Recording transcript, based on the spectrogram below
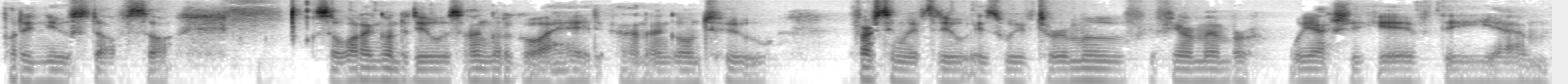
put in new stuff. So, so what I'm going to do is I'm going to go ahead and I'm going to first thing we have to do is we have to remove, if you remember, we actually gave the um,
